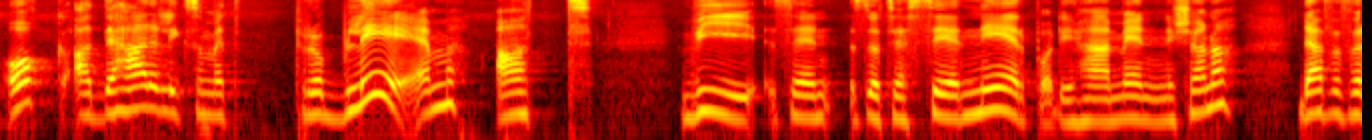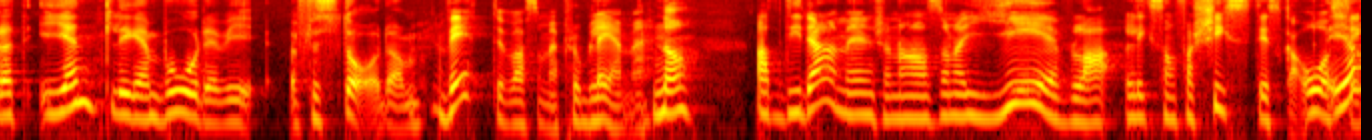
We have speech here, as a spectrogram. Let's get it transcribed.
Och att det här är liksom ett problem att vi sen, så att säga, ser ner på de här människorna. Därför för att egentligen borde vi förstå dem. Vet du vad som är problemet? No. Att de där människorna har såna jävla liksom, fascistiska åsikter.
